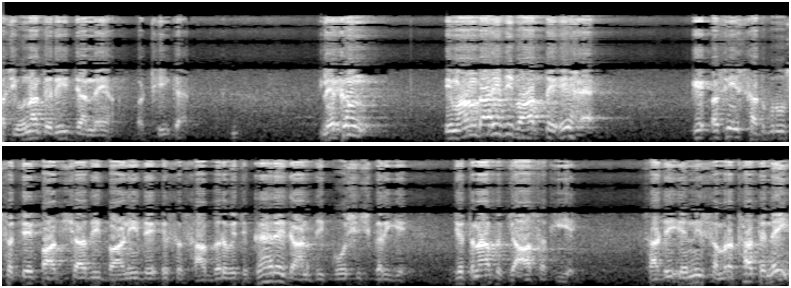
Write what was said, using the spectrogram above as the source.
ਅਸੀਂ ਉਹਨਾਂ ਤੇ ਰੀਝ ਜਾਂਦੇ ਆ, ਪਰ ਠੀਕ ਹੈ। ਲੇਕਿਨ ਇਮਾਨਦਾਰੀ ਦੀ ਬਾਤ ਤੇ ਇਹ ਹੈ ਕਿ ਅਸੀਂ ਸਤਿਗੁਰੂ ਸੱਚੇ ਪਾਤਸ਼ਾਹ ਦੀ ਬਾਣੀ ਦੇ ਇਸ ਸਾਗਰ ਵਿੱਚ ਗਹਿਰੇ ਜਾਣ ਦੀ ਕੋਸ਼ਿਸ਼ ਕਰੀਏ, ਜਿਤਨਾ ਕੁ ਜਾ ਸਕੀਏ। ਸਾਡੀ ਇੰਨੀ ਸਮਰੱਥਾ ਤੇ ਨਹੀਂ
